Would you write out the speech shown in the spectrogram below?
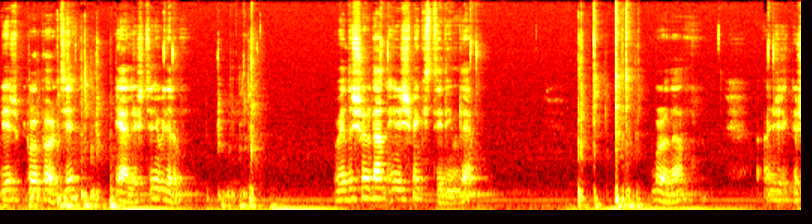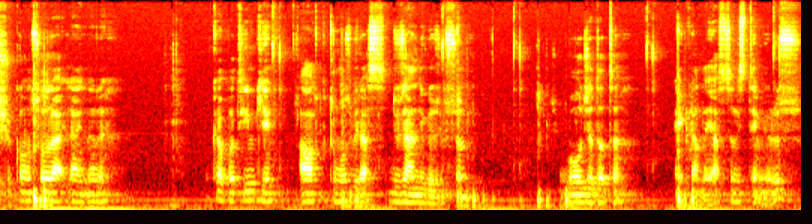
bir property yerleştirebilirim. Ve dışarıdan erişmek istediğimde burada öncelikle şu console write'line'ları kapatayım ki output'umuz biraz düzenli gözüksün. Çünkü bolca data ekranda yazsın istemiyoruz.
